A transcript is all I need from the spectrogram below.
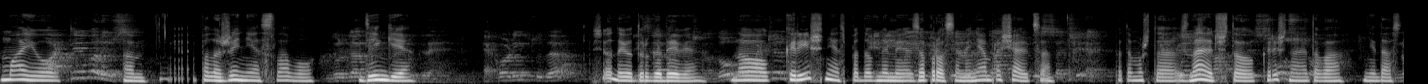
Майю э, положение, славу, деньги. Все дает Дургадеви. Но Кришне с подобными запросами не обращаются, потому что знают, что Кришна этого не даст.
